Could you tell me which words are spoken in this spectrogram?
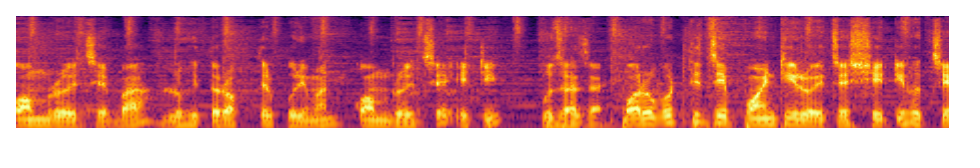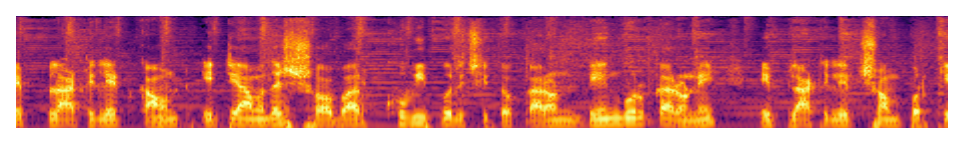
কম রয়েছে বা লোহিত রক্তের পরিমাণ কম রয়েছে, এটি বোঝা যায়। পরবর্তী যে পয়েন্টটি রয়েছে, সেটি হচ্ছে প্লাটিলেট কাউন্ট এটি আমাদের সবার খুবই পরিচিত কারণ ডেঙ্গুর কারণে এই প্লাটিলেট সম্পর্কে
